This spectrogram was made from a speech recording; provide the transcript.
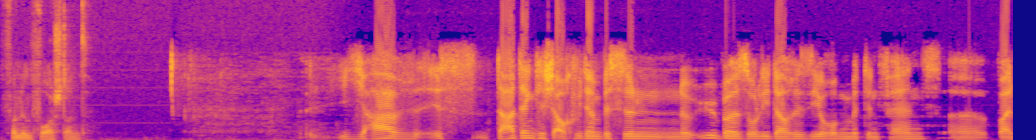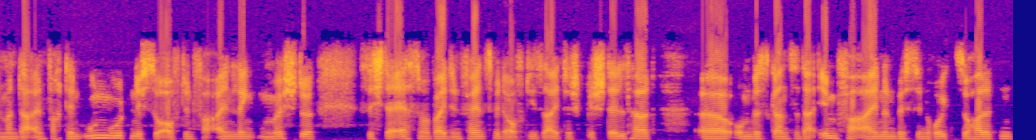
von dem Vorstand. Ja, ist da denke ich auch wieder ein bisschen eine Übersolidarisierung mit den Fans, äh, weil man da einfach den Unmut nicht so auf den Verein lenken möchte, sich da erstmal bei den Fans mit auf die Seite gestellt hat, äh, um das Ganze da im Verein ein bisschen ruhig zu halten.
